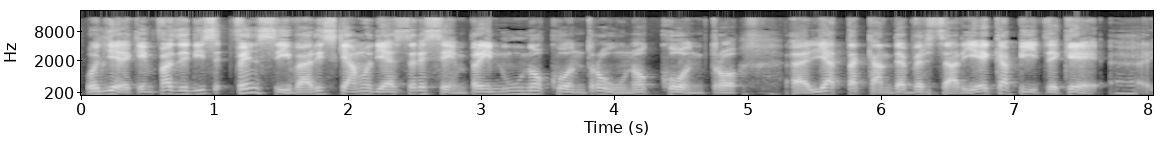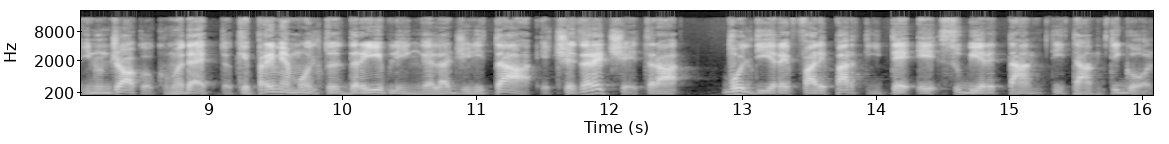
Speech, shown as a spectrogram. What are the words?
vuol dire che in fase difensiva rischiamo di essere sempre in uno contro uno contro eh, gli attaccanti avversari e capite che eh, in un gioco, come ho detto, che premia molto il dribbling, l'agilità, eccetera, eccetera, vuol dire fare partite e subire tanti tanti gol.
